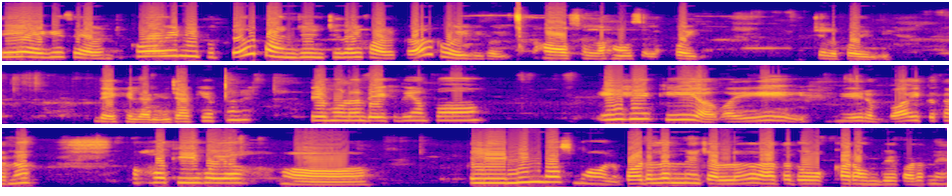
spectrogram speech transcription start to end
ਤੇ ਹੈਗੀ 70 ਕੋਈ ਨਹੀਂ ਪੁੱਤ 5 ਇੰਚ ਦਾ ਹੀ ਫ਼ਰਕ ਆ, ਕੋਈ ਨਹੀਂ ਕੋਈ ਹੌਸਲਾ ਹੌਸਲਾ, ਕੋਈ ਨਾ। ਚਲੋ ਕੋਈ ਨਹੀਂ ਦੇਖ ਲੈਣੀ ਜਾ ਕੇ ਆਪਾਂ ਨੇ। ਤੇ ਹੁਣ ਦੇਖਦੇ ਆਪਾਂ, ਇਹ ਕੀ ਆ ਬਾਈ? ਇਹ ਰੱਬਾ, ਇੱਕ ਤਾਂ ਨਾ ਆਹ ਕੀ ਹੋਇਆ? ਹਾਂ ਕਲੀਨਿੰਗ ਦਾ ਸਮਾਨ ਪੜ ਲੈਣੇ ਚੱਲ ਆ ਤਾਂ ਦੋ ਅੱਖਰ ਆਉਂਦੇ ਪੜਨੇ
